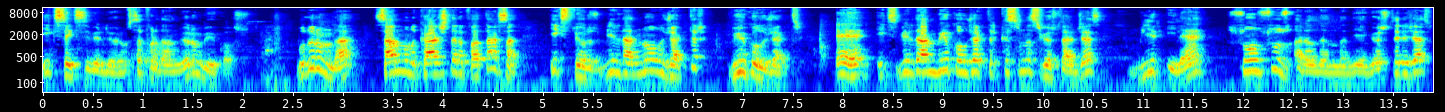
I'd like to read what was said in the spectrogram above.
x eksi 1 diyorum. Sıfırdan diyorum büyük olsun. Bu durumda sen bunu karşı tarafa atarsan x diyoruz birden ne olacaktır? Büyük olacaktır. E x birden büyük olacaktır kısmını nasıl göstereceğiz? 1 ile sonsuz aralığında diye göstereceğiz.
